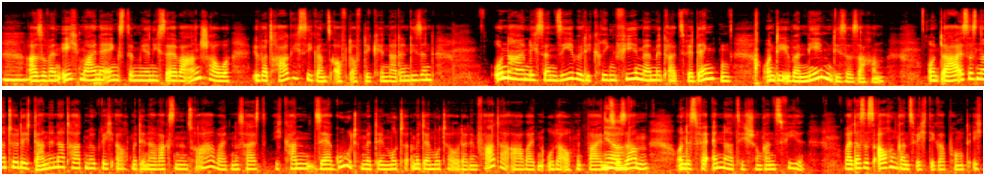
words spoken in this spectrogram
Mhm. Also wenn ich meine Ängste mir nicht selber anschaue, übertrage ich sie ganz oft auf die Kinder, denn die sind unheimlich sensibel, die kriegen viel mehr mit, als wir denken und die übernehmen diese Sachen. Und da ist es natürlich dann in der Tat möglich, auch mit den Erwachsenen zu arbeiten. Das heißt, ich kann sehr gut mit, dem Mutter, mit der Mutter oder dem Vater arbeiten oder auch mit beiden ja. zusammen. Und es verändert sich schon ganz viel. Weil das ist auch ein ganz wichtiger Punkt. Ich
